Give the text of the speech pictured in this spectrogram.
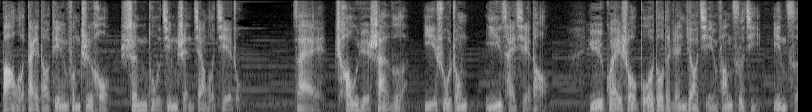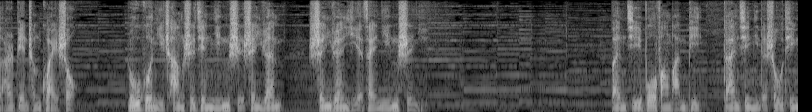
把我带到巅峰之后，深度精神将我接住。在《超越善恶》一书中，尼采写道：“与怪兽搏斗的人要谨防自己因此而变成怪兽。如果你长时间凝视深渊，深渊也在凝视你。”本集播放完毕，感谢您的收听，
